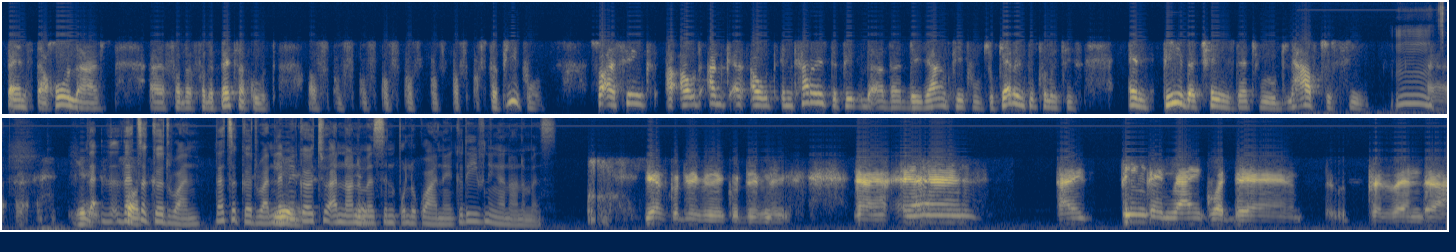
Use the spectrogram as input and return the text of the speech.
spent their whole lives uh, for the for the better good of of, of, of, of, of, of the people. So I think I would I would encourage the people the, the, the young people to get into politics and be the change that we would love to see. Mm. Uh, uh, Th- that's so, a good one. That's a good one. Let me go to Anonymous in Polokwane. Good evening, Anonymous. Yes, good evening, good evening. Uh, I think I like what the President uh,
